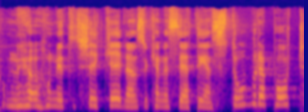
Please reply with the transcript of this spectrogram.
Om ni har hunnit kika i den så kan ni se att det är en stor rapport.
